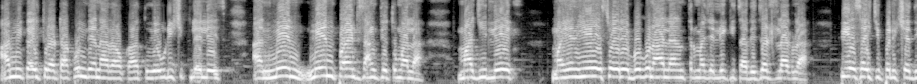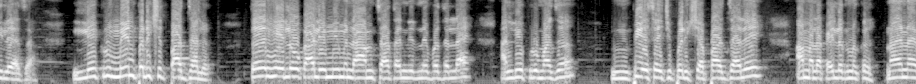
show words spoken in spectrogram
आम्ही काही तुला टाकून देणार आहो का? तू एवढी शिकलेलीस. आणि मेन मेन पॉइंट सांगते तुम्हाला माझी लेख मा- हे सोयरे बघून आल्यानंतर माझ्या लेखीचा रिझल्ट लागला. पी एस आयची परीक्षा दिल्याचा लेकरू मेन परीक्षेत पास झालं. तर हे लोक आले मी म्हणलं आमचा आता निर्णय बदललाय. आणि लेकरू माझं पी एस आयची परीक्षा पास झाले. आम्हाला काही लग्न कर नाही नाही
